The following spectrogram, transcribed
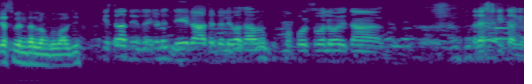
ਜਸਵਿੰਦਰ ਲੰਗੋਵਾਲ ਜੀ। ਕਿਸ ਤਰ੍ਹਾਂ ਦੇ ਦਿਓ ਜਿਹੜੇ ਦੇਰ ਰਾਤ ਡੱਲੇਵਾਲ ਸਾਹਿਬ ਨੂੰ ਪੁਲਿਸ ਵੱਲੋਂ ਇਦਾਂ ਅਰੈਸਟ ਕੀਤਾ ਗਿਆ?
